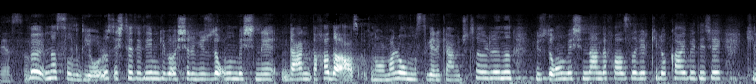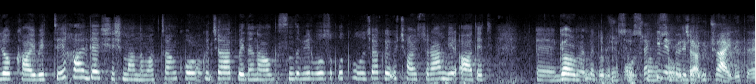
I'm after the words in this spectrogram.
nasıl? Böyle nasıl diyoruz? İşte dediğim gibi aşırı %15'inden daha da az normal olması gereken vücut ağırlığının %15'inden de fazla bir kilo kaybedecek. Kilo kaybettiği halde şişmanlamaktan korkacak, beden algısında bir bozukluk olacak ve 3 ay süren bir adet e, görmeme durumu söz olacak. konusu Yine böyle olacak. bir 3 aylık e,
